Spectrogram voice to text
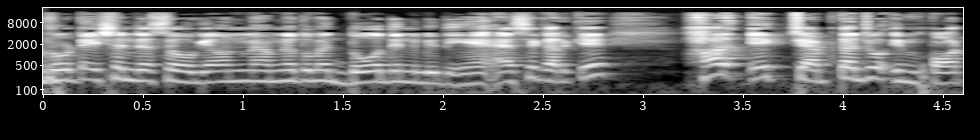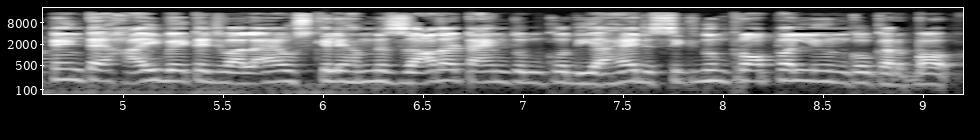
रोटेशन जैसे हो गया, उनमें हमने तुम्हें दो दिन भी दिए हैं। ऐसे करके हर एक चैप्टर जो इंपॉर्टेंट है हाई वेटेज वाला है, उसके लिए हमने ज़्यादा टाइम तुमको दिया है, जिससे कि तुम प्रॉपरली उनको कर पाओ।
